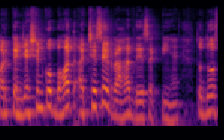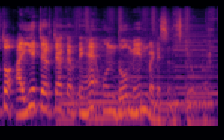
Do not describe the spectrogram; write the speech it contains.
और कंजेशन को बहुत अच्छे से राहत दे सकती हैं? तो दोस्तों, आइए चर्चा करते हैं उन दो मेन मेडिसिन के ऊपर।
